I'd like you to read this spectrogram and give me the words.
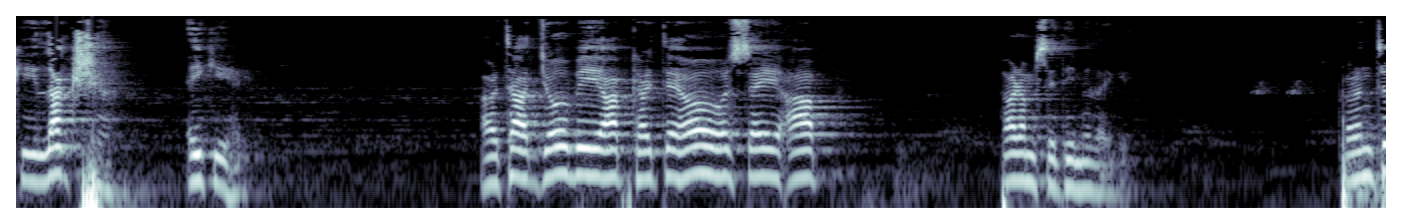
की लक्ष्य एक ही है। अर्थात जो भी आप करते हो, उससे आप परम सिद्धि मिलेगी। परंतु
